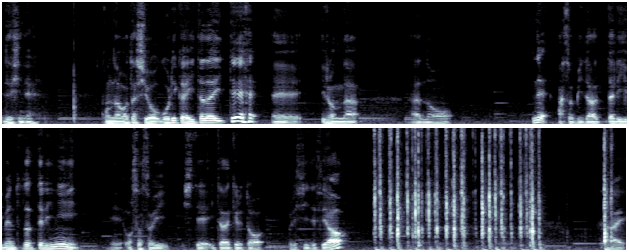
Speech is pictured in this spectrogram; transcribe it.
ぜひね、こんな私をご理解いただいて、えー、いろんな、あの、ね、遊びだったり、イベントだったりに、えー、お誘いしていただけると嬉しいですよ。はい。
